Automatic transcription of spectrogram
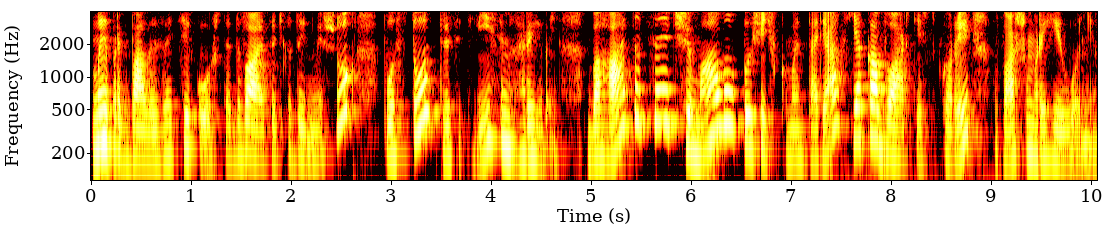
Ми придбали за ці кошти 21 мішок по 138 гривень. Багато це чи мало? Пишіть в коментарях, яка вартість кори в вашому регіоні.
